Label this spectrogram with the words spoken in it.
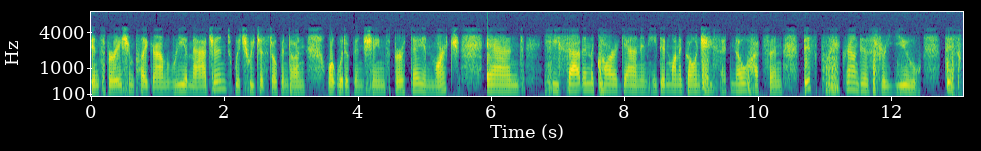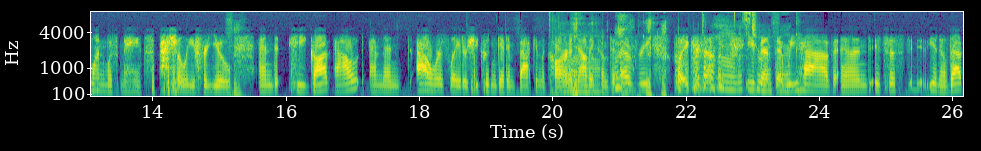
Inspiration Playground Reimagined, which we just opened on what would have been Shane's birthday in March. And he sat in the car again and he didn't want to go. And she said, No, Hudson, this playground is for you. This one was made specially for you. Hmm. and he got out, and then hours later, she couldn't get him back in the car. And now they come to every playground oh, event terrific. that we have. And it's just, you know, that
